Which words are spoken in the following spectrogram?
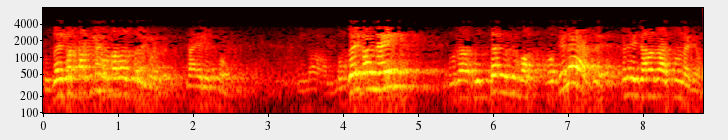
হুজাইফা থাকলে ওনারও শরীর করবে না এরকম। হুজাইফা নেই পুরো যুদ্ধের যদি আছে, তাহলে এই জানাজা আসবে না কেন?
